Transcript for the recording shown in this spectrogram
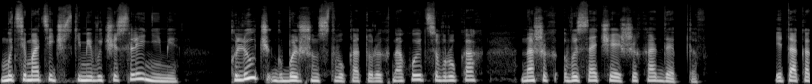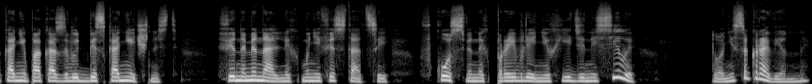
математическими вычислениями, ключ к большинству которых находится в руках наших высочайших адептов. И так как они показывают бесконечность феноменальных манифестаций в косвенных проявлениях единой силы, то они сокровенны.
